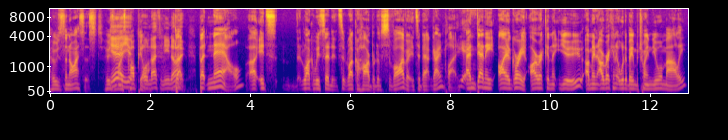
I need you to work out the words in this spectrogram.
who's the nicest, who's Yeah, the most you- popular. well, Nathan, you know. But but now uh, it's like we said, it's like a hybrid of Survivor. It's about gameplay. Yeah. And Danny, I agree. I reckon that you. I mean, I reckon it would have been between you and Marley.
